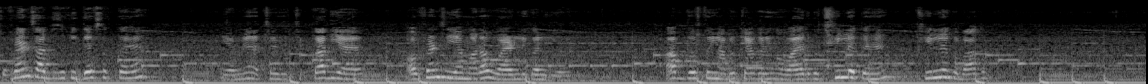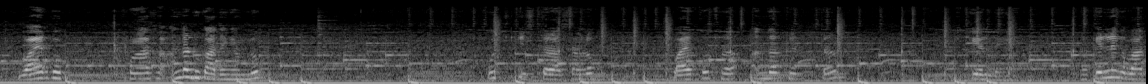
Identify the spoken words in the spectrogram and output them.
तो फ्रेंड्स आप जैसे कि देख सकते हैं, ये हमने अच्छे से चिपका दिया है। और फ्रेंड्स ये हमारा वायर निकल गया है। अब दोस्तों, यहाँ पर क्या करेंगे? वायर को छील लेते हैं। छीलने के बाद वायर को थोड़ा सा अंदर ढुका देंगे हम लोग। कुछ इस तरह से हम लोग वायर को थोड़ा अंदर की तरफ़ धकेल देंगे धकेलने के बाद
